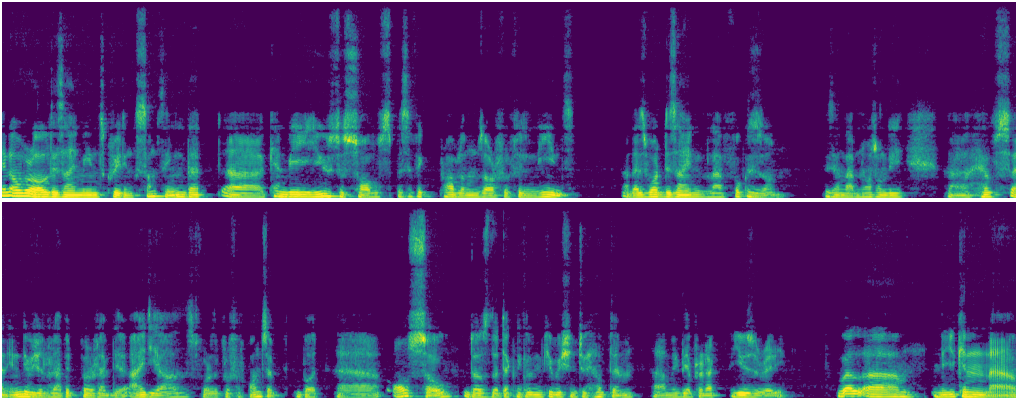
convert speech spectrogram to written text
and overall design means creating something that uh, can be used to solve specific problems or fulfill needs uh, that is what design lab focuses on design lab not only uh, helps an individual rapid prototype their ideas for the proof of concept, but uh, also does the technical incubation to help them uh, make their product user ready. Well, um, you can uh,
